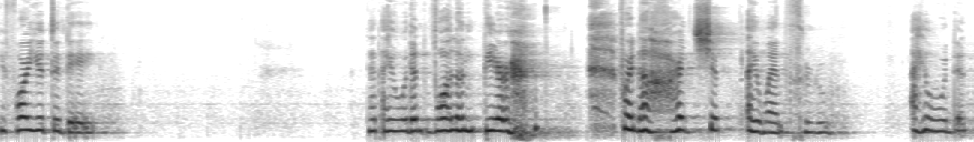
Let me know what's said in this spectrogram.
before you today that I wouldn't volunteer for the hardship I went through. I wouldn't.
